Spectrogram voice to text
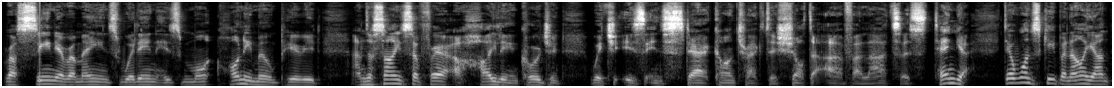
Rosenior remains within his honeymoon period, and the signs so far are highly encouraging, which is in stark contrast to Shota Arveladze's tenure. They're ones to keep an eye on.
